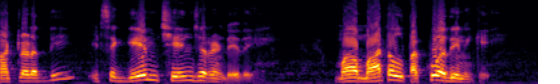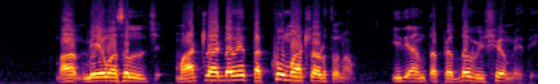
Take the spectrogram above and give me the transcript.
మాట్లాడద్ది. ఇట్స్ ఎ గేమ్ చేంజర్ అండి ఇది. మా మాటలు తక్కువ దీనికి. మా మేము అసలు మాట్లాడడమే తక్కువ మాట్లాడుతున్నాం. ఇది అంత పెద్ద విషయం ఇది.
